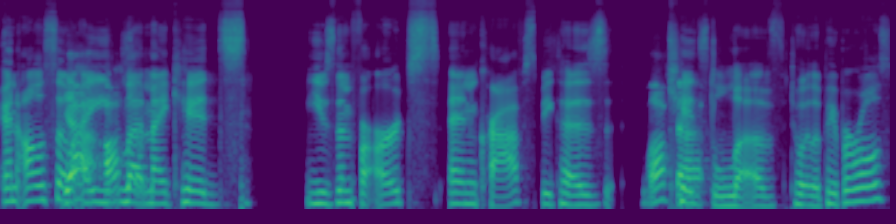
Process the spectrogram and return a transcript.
and also Yeah, I awesome. let my kids use them for arts and crafts because Love kids that. love toilet paper rolls.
